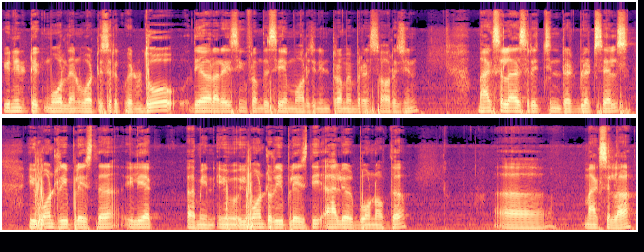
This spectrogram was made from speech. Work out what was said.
you need to take more than what is required. Though they are arising from the same origin, intramembranous origin, maxilla is rich in red blood cells. You want to replace the iliac, I mean, you, you want to replace the alveolar bone of the uh, maxilla.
